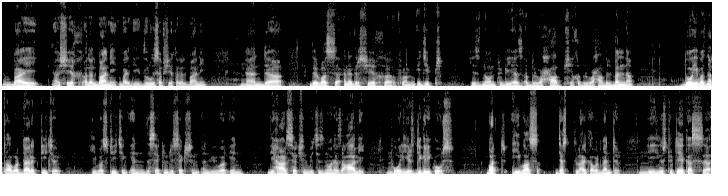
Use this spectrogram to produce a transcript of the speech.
by uh, Sheikh Al Albani, by the durus of Sheikh Al Albani, and uh, there was another Sheikh uh, from Egypt. He is known to be as Abdul Wahhab, Sheikh Abdul Wahhab Al Banna. Though he was not our direct teacher, he was teaching in the secondary section, and we were in the higher section, which is known as Ali, four years degree course. But he was just like our mentor. He used to take us uh,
